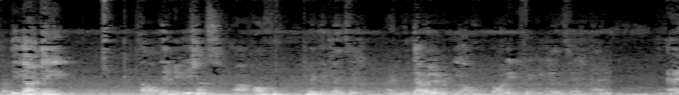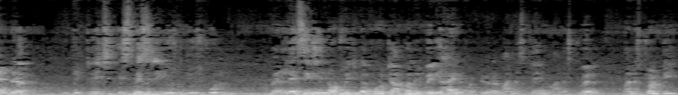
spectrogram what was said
So these are the some of the indications uh, of phakic lenses, and with the availability of toric phakic lenses and and uh, it is especially useful when LASIK is not feasible, for example, in very high refractive error, minus 10, minus 12, minus 20.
